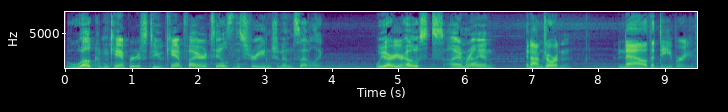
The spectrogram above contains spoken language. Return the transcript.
Welcome, campers, to Campfire Tales of the Strange and Unsettling. We are your hosts. I am Ryan. And I'm Jordan. Now the debrief.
